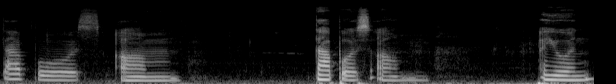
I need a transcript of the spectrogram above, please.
Tapos, um, tapos, um, ayun,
